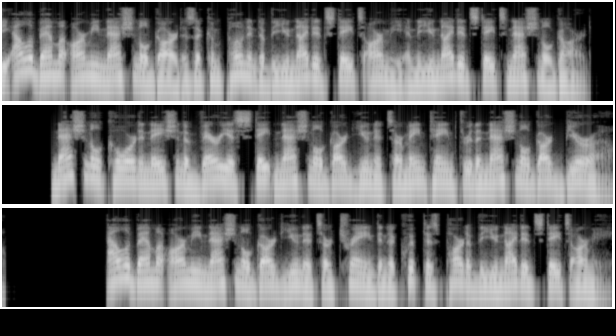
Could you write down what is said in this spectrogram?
The Alabama Army National Guard is a component of the United States Army and the United States National Guard. National coordination of various state National Guard units are maintained through the National Guard Bureau. Alabama Army National Guard units are trained and equipped as part of the United States Army.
